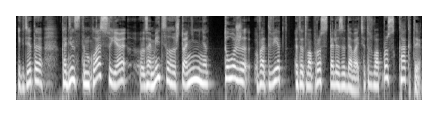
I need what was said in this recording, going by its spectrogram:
и где-то к 11 классу я заметила, что они меня тоже в ответ этот вопрос стали задавать. Этот вопрос «как ты?».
